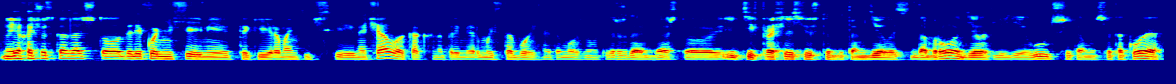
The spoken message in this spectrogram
Ну, я хочу сказать, что далеко не все имеют такие романтические начала, как, например, мы с тобой. Это можно утверждать, да, что идти в профессию, чтобы там делать добро, делать людей лучше, там и все такое.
